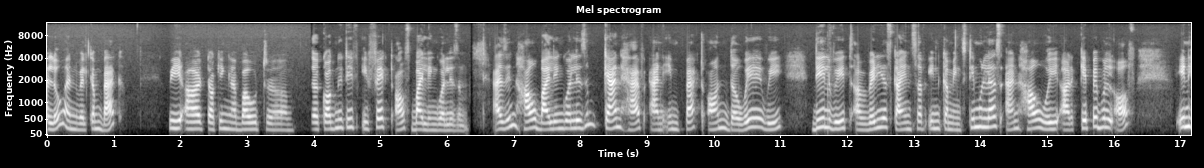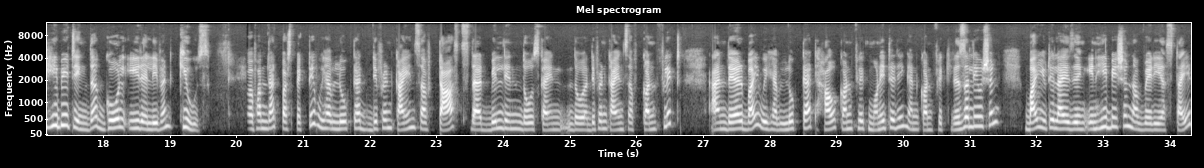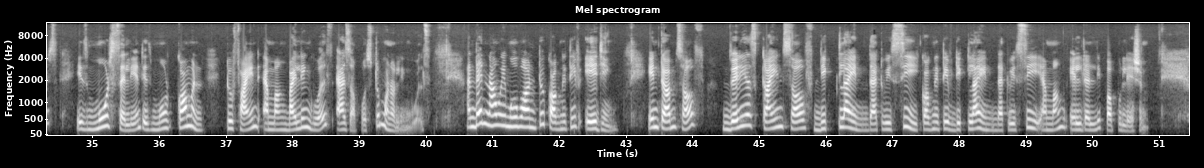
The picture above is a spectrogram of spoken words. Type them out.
Hello and welcome back. We are talking about uh, the cognitive effect of bilingualism as in how bilingualism can have an impact on the way we deal with uh, various kinds of incoming stimulus and how we are capable of inhibiting the goal irrelevant cues. Uh, from that perspective, we have looked at different kinds of tasks that build in those kind, the different kinds of conflict and thereby we have looked at how conflict monitoring and conflict resolution by utilizing inhibition of various types is more salient, is more common to find among bilinguals as opposed to monolinguals. And then now we move on to cognitive aging in terms of various kinds of decline that we see, cognitive decline that we see among elderly population.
